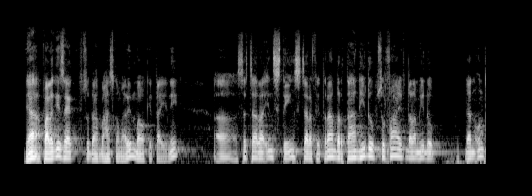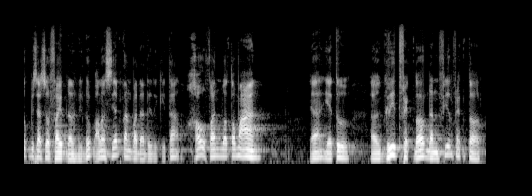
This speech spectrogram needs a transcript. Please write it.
Ya, apalagi saya sudah bahas kemarin bahwa kita ini uh, secara insting, secara fitrah bertahan hidup, survive dalam hidup. Dan untuk bisa survive dalam hidup, Allah siapkan pada diri kita khaufan wa tama'an. ya yaitu uh, greed factor dan fear factor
